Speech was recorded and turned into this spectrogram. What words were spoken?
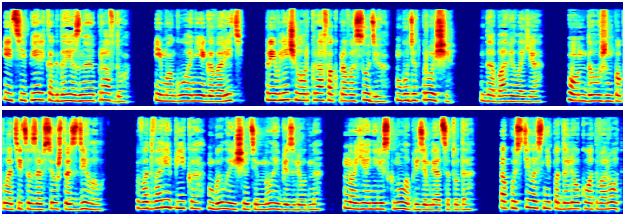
И теперь, когда я знаю правду и могу о ней говорить, привлечь Лоркрафа к правосудию будет проще, добавила я. Он должен поплатиться за все, что сделал. Во дворе Пика было еще темно и безлюдно, но я не рискнула приземляться туда. Опустилась неподалеку от ворот,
